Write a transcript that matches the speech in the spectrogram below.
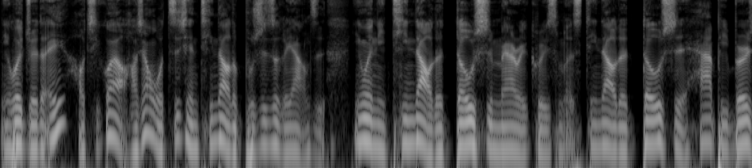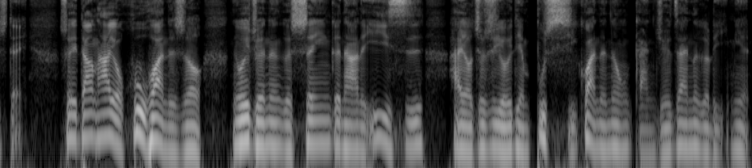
你会觉得诶，好奇怪哦，好像我之前听到的不是这个样子，因为你听到的都是 Merry Christmas，听到的都是 Happy Birthday，所以当它有互换的时候，你会觉得那个声音跟它的意思，还有就是有一点不习惯的那种感觉在那个里面。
